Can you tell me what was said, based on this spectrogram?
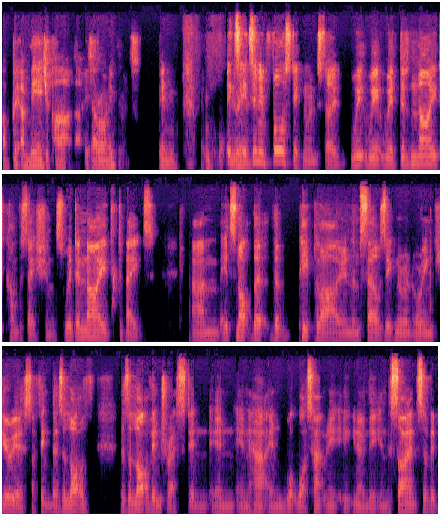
a, bit, a major part of that is our own ignorance in, in it's it's an enforced ignorance though. We, we we're denied conversations. We're denied debate um, it's not that that people are in themselves ignorant or incurious. I think there's a lot of there's a lot of interest in in in how in what what's happening you know in the in the science of it.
